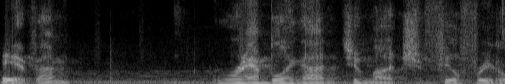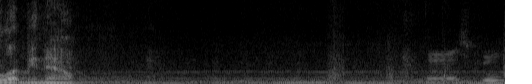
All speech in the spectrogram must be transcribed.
Hey, if I'm rambling on too much, feel free to let me know. Oh, that's cool.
